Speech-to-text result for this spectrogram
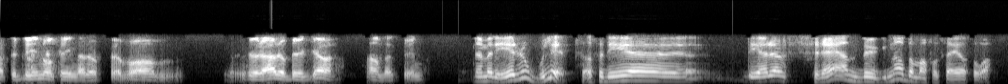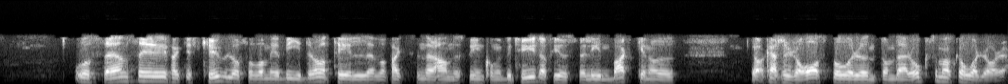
att det blir någonting där uppe. Vad, hur är det att bygga Handelsbyn? Nej men det är roligt. Alltså det är, det är en frän byggnad om man får säga så. Och sen så är det ju faktiskt kul att få vara med och bidra till vad faktiskt den där handelsbyn kommer betyda för just för Lindbacken och ja, kanske Rasbo och runt om där också om man ska hårdra det.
